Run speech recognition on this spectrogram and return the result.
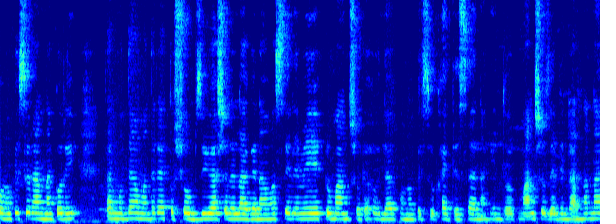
কোনো কিছু রান্না করি। তার মধ্যে আমাদের এত সবজিও আসলে লাগে না। আমার ছেলে মেয়ে একটু মাংসটা হইলে আর কোনো কিছু খাইতে চায় না। কিন্তু মাংস যেদিন রান্না না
